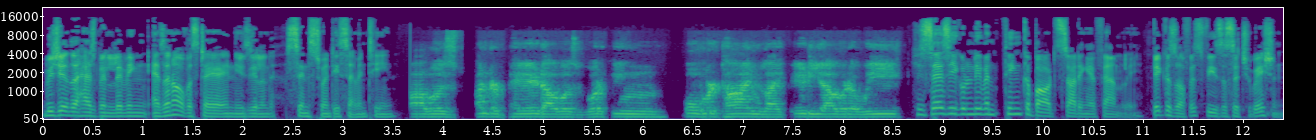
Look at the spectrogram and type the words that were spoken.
Vijendra has been living as an overstayer in New Zealand since 2017. I was underpaid. I was working overtime, like 80 hours a week. He says he couldn't even think about starting a family because of his visa situation.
